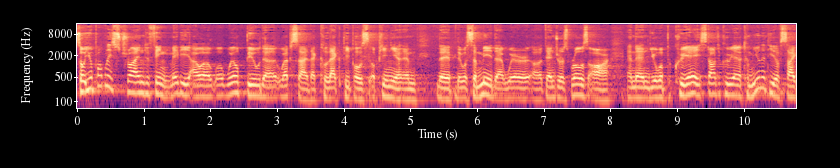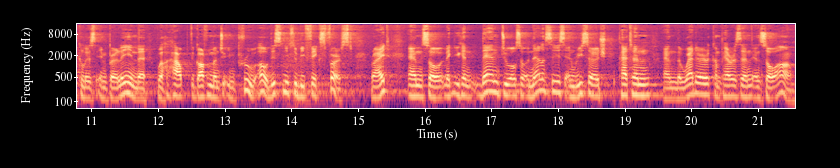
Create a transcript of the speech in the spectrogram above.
So you're probably trying to think maybe I will build a website that collect people's opinion and they, they will submit that where uh, dangerous roads are, and then you will create start to create a community of cyclists in Berlin that will help the government to improve. Oh, this needs to be fixed first, right? And so like, you can then do also analysis and research pattern and the weather comparison and so on.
